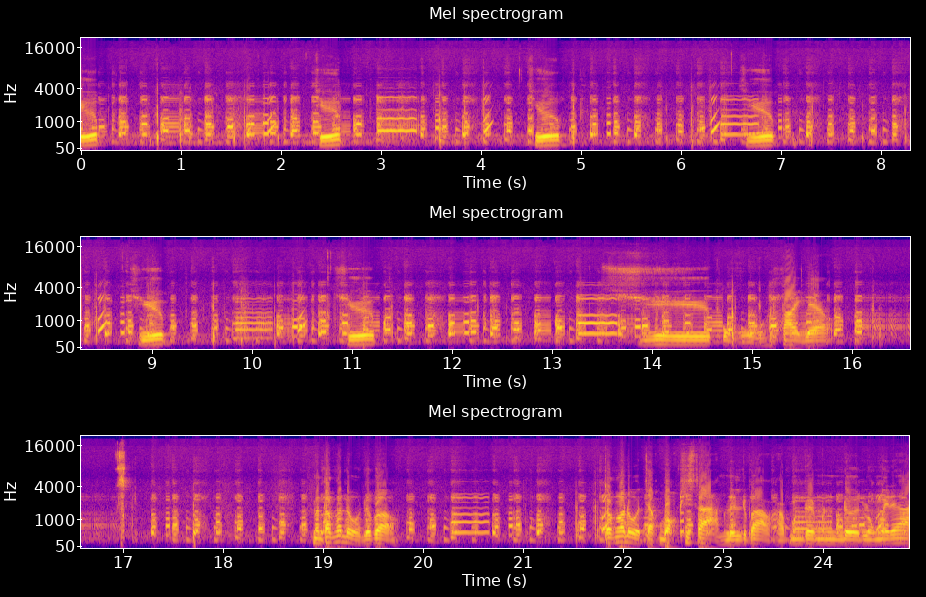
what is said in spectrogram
จืบจืบจืบจืบชืบชืบชืบโอ้โหตายอีกแล้ว มันต้องกระโดดหรือเปล่า ต้องกระโดดจากบล็อกที่สามเลยหรือเปล่าครับ มันเดินมันเดินลงไม่ได้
